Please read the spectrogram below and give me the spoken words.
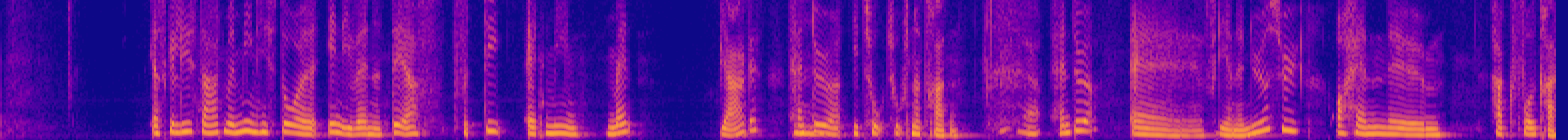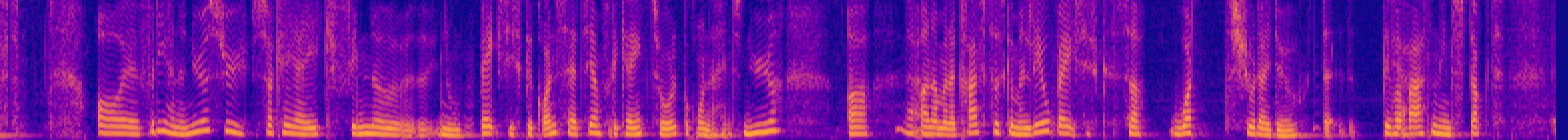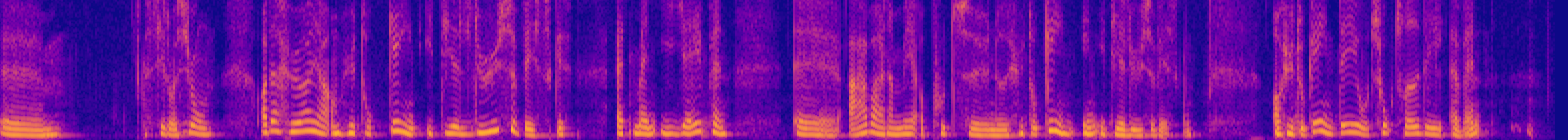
jeg skal lige starte med min historie ind i vandet. Det er fordi, at min mand, Bjarke, han mm. dør i 2013. Ja. Han dør, af, fordi han er nyresyg, og han øh, har fået kræft. Og øh, fordi han er nyresyg, så kan jeg ikke finde noget, nogle basiske grøntsager til ham, for det kan jeg ikke tåle på grund af hans nyre. Og, og når man er kræft, så skal man leve basisk, så what should I do? Det, det var ja. bare sådan en stokt øh, situation. Og der hører jeg om hydrogen i dialysevæske, at man i Japan øh, arbejder med at putte øh, noget hydrogen ind i dialysevæsken. Og hydrogen, det er jo to tredjedel af vand.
